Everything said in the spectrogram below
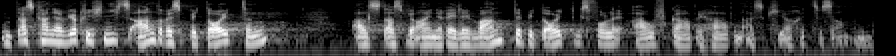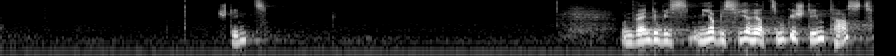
Und das kann ja wirklich nichts anderes bedeuten, als dass wir eine relevante, bedeutungsvolle Aufgabe haben als Kirche zusammen. Stimmt's? Und wenn du bis, mir bis hierher zugestimmt hast,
